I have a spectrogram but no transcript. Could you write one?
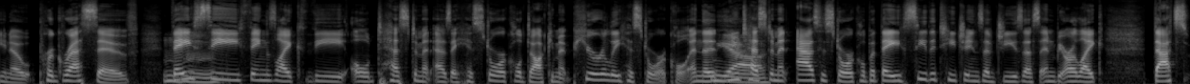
you know, progressive, they Mhm. see things like the Old Testament as a historical document, purely historical, and the Yeah. New Testament as historical, but they see the teachings of Jesus and are like, that's,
